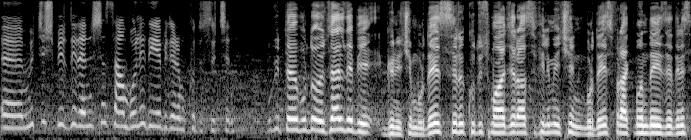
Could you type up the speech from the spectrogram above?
e, müthiş bir direnişin sembolü diyebilirim Kudüs için. Bugün tabi burada özel de bir gün için buradayız. Sırrı Kudüs Macerası filmi için buradayız. Fragmanını da izlediniz.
